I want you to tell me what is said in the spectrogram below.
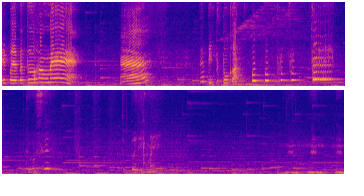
ใครเปิดประตูห้องแม่ฮะให้ปิดประตูก่อนปุ๊บปุ๊บปุ๊บปุ๊บดูสิจะเปิดอีกไหมนั่นนั่นนั่น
